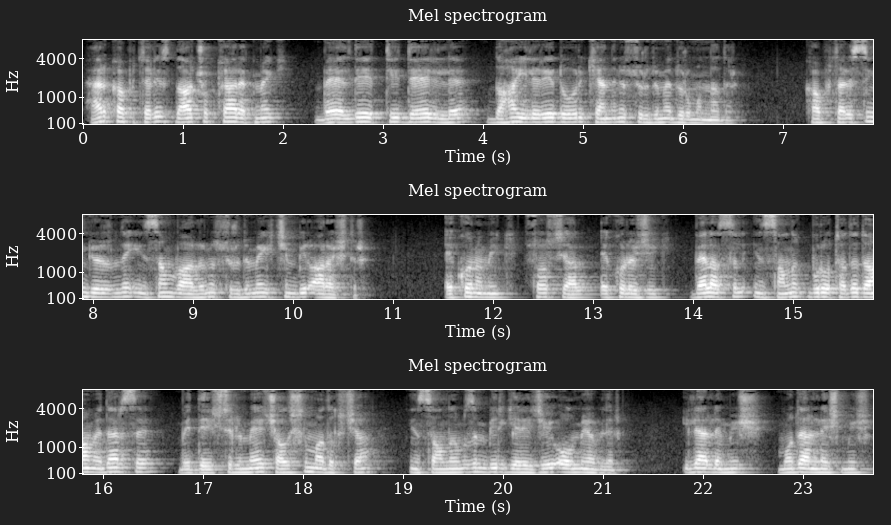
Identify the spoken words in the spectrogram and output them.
Her kapitalist daha çok kar etmek ve elde ettiği değer ile daha ileriye doğru kendini sürdürme durumundadır. Kapitalistin gözünde insan varlığını sürdürmek için bir araçtır. Ekonomik, sosyal, ekolojik, velhasıl insanlık bu rotada devam ederse ve değiştirilmeye çalışılmadıkça insanlığımızın bir geleceği olmayabilir. İlerlemiş, modernleşmiş,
